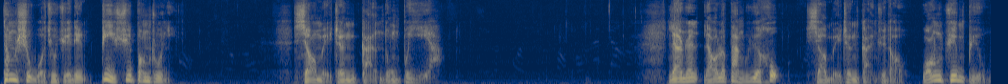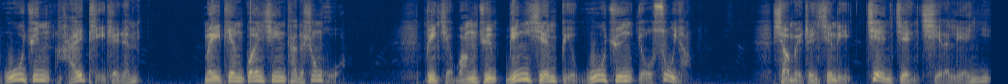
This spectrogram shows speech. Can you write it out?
当时我就决定必须帮助你。小美珍感动不已啊！两人聊了半个月后，小美珍感觉到王军比吴军还体贴人，每天关心她的生活，并且王军明显比吴军有素养。小美珍心里渐渐起了涟漪。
